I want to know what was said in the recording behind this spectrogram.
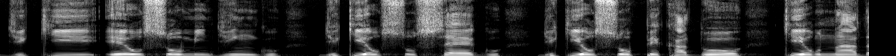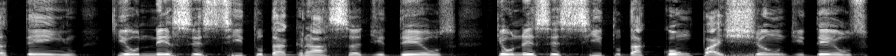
de que eu sou mendigo, de que eu sou cego, de que eu sou pecador, que eu nada tenho, que eu necessito da graça de Deus, que eu necessito da compaixão de Deus,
